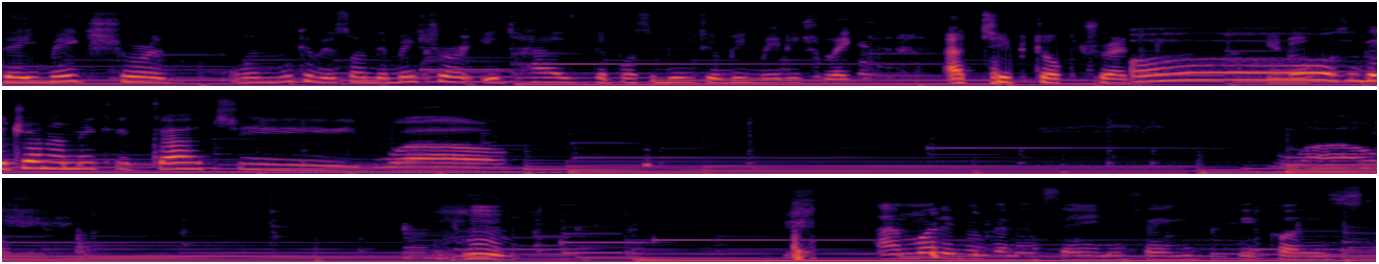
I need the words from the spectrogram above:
they make sure when looking at the song, they make sure it has the possibility of being made into like a TikTok trend. Oh, You know? so they're trying to make it catchy. Wow. Wow. Hmm. I'm not even gonna say anything because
